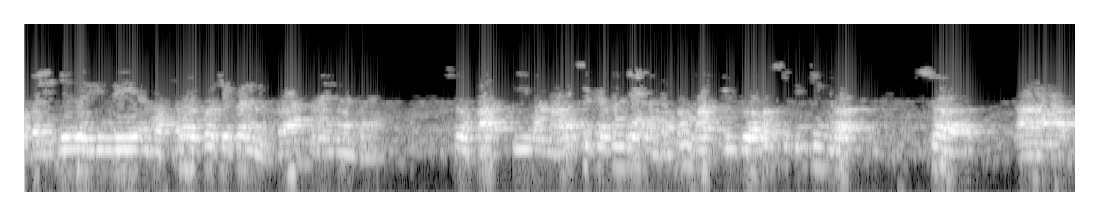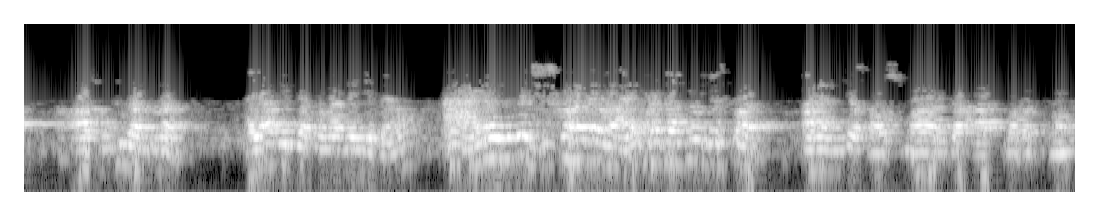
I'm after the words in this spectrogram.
ఒక యజ్ఞం జరిగింది అని మొత్తం వరకు చెప్పాను ప్రార్థన అయిన వెంటనే. సో ఫార్టీ వన్ అవర్స్ క్రితం చేశాను. మొత్తం ఫార్టీ టూ అవర్స్ టీచింగ్లో. సో ఆ సూర్యుడు అంటున్నాడు అయ్యా మీరు చెప్తున్నారు నేను చెప్పాను. ఆయన ఎందుకంటే చేసుకోవాలి. ఆయన ప్రకాశం చేసుకోవాలి. అలా ఇంకా సంస్మారిక ఆత్మతత్వం.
